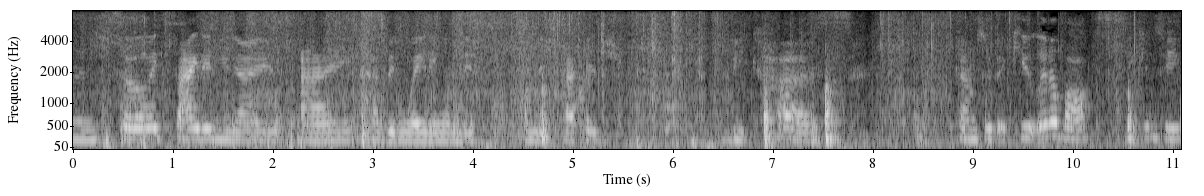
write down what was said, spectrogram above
I'm so excited, you guys. I have been waiting on this on this package because it comes with a cute little box. You can see.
